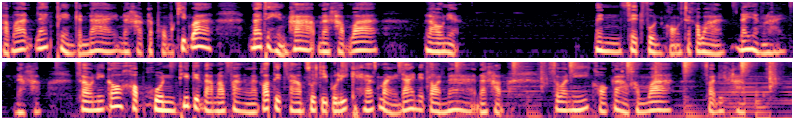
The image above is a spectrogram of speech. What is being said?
สามารถแลกเปลี่ยนกันได้นะครับ แต่ผมคิดว่าน่าจะเห็นภาพนะครับว่าเราเนี่ย เป็นเศษฝุ่นของจักรวาลได้อย่างไรนะครับสำหรับวันนี้ก็ขอบคุณที่ติดตามรับฟัง แล้วก็ติดตามสุจิบุริแคสใหม่ได้ในตอนหน้านะครับสวัสดีขอกล่าวคำว่า สวัสดีครับ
